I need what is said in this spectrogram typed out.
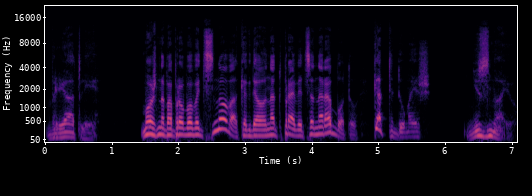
Вряд ли. Можно попробовать снова, когда он отправится на работу. Как ты думаешь? Не знаю.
